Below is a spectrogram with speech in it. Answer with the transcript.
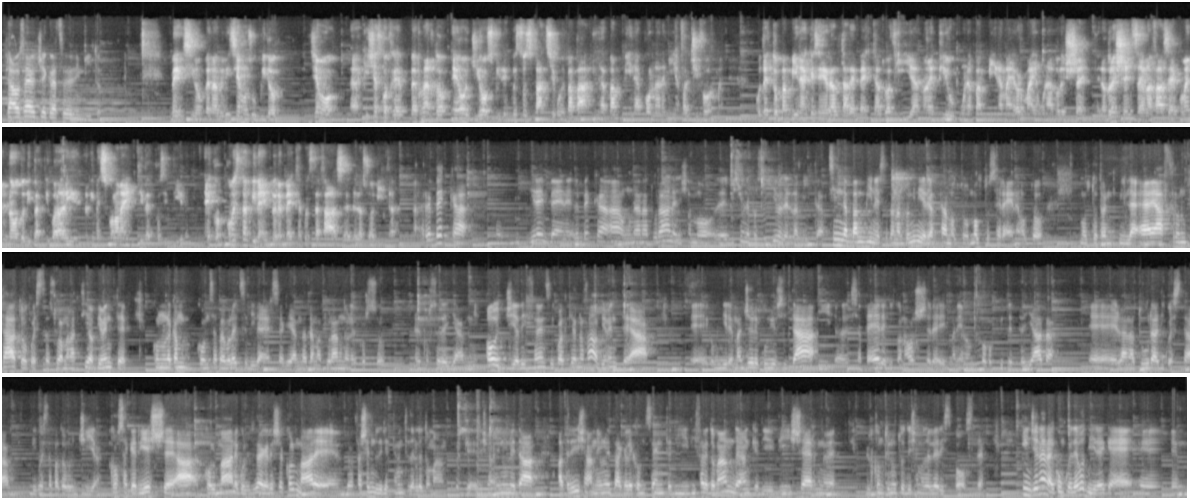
Ciao Sergio e grazie dell'invito. Benissimo Bernardo, iniziamo subito. Diciamo a eh, chi ci ascolta che Bernardo è oggi ospite in questo spazio come papà di una bambina con anemia falciforme. Ho detto bambina anche se in realtà Rebecca, tua figlia, non è più una bambina, ma è ormai un adolescente. L'adolescenza è una fase, come è noto, di particolari rimescolamenti, per così dire. Ecco, come sta vivendo Rebecca questa fase della sua vita? Rebecca direi bene, Rebecca ha una naturale diciamo, eh, visione positiva della vita. Sin da bambina è stata una bambina in realtà molto, molto serena, molto, molto tranquilla e ha affrontato questa sua malattia ovviamente con una consapevolezza diversa che è andata maturando nel corso, nel corso degli anni. Oggi, a differenza di qualche anno fa, ovviamente ha eh, come dire, maggiore curiosità di eh, sapere, di conoscere in maniera un poco più dettagliata eh, la natura di questa, di questa, patologia, cosa che riesce a colmare, curiosità che riesce a colmare eh, facendo direttamente delle domande, perché diciamo, in un'età a 13 anni è un'età che le consente di, di fare domande e anche di, di discernere il contenuto diciamo, delle risposte. In generale comunque devo dire che eh,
